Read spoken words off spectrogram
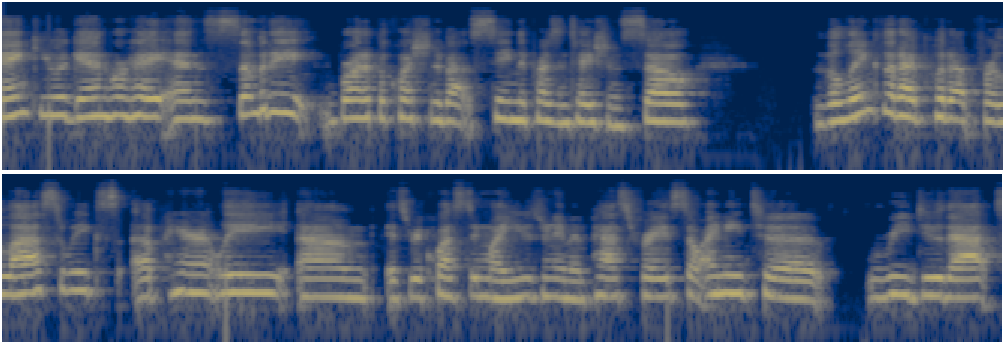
thank you again, Jorge. And somebody brought up a question about seeing the presentation. So, the link that I put up for last week's apparently um, it's requesting my username and passphrase, so I need to redo that.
